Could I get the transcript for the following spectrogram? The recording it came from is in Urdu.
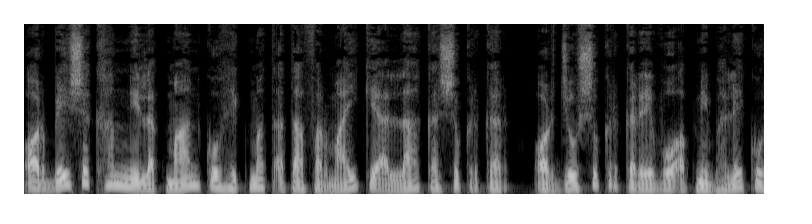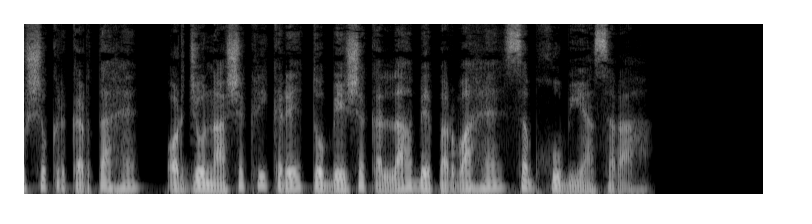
اور بے شک ہم نے لکمان کو حکمت عطا فرمائی کہ اللہ کا شکر کر اور جو شکر کرے وہ اپنی بھلے کو شکر کرتا ہے اور جو ناشکری کرے تو بے شک اللہ بے پرواہ ہے، سب خوبیاں سراہ۔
